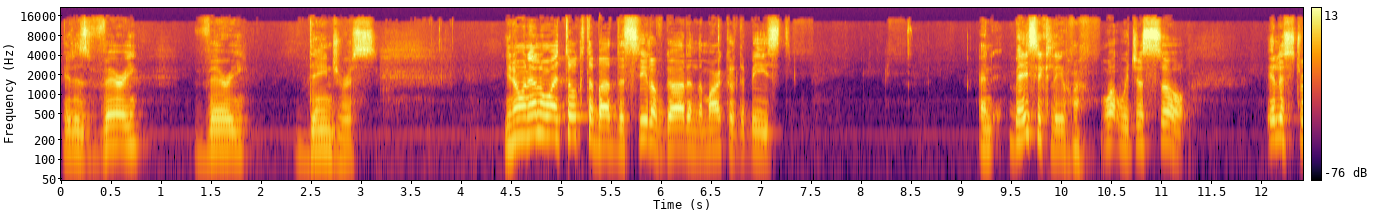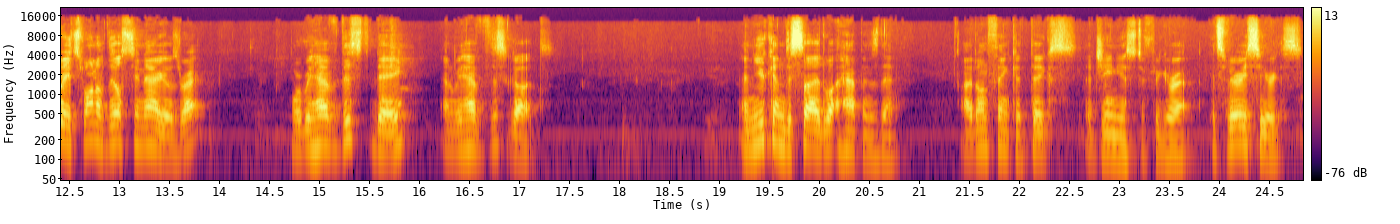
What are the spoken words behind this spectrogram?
It is very, very dangerous. You know, when Ellen White talked about the seal of God and the mark of the beast, and basically what we just saw illustrates one of those scenarios, right? Where we have this day and we have this God. And you can decide what happens then. I don't think it takes a genius to figure out. It's very serious.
